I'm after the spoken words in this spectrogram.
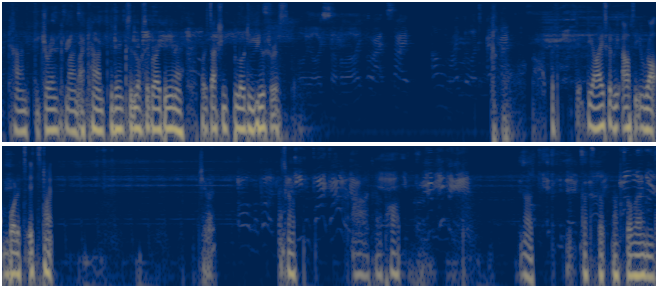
I can't drink, man. I can't drink 'cause it looks like Ribena, but it's actually bloody uterus. The, eye's gonna be absolutely rotten, but it's it's time. Chew it. It's bite down. Oh, it's gonna pop. No, that's the that's the lens.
